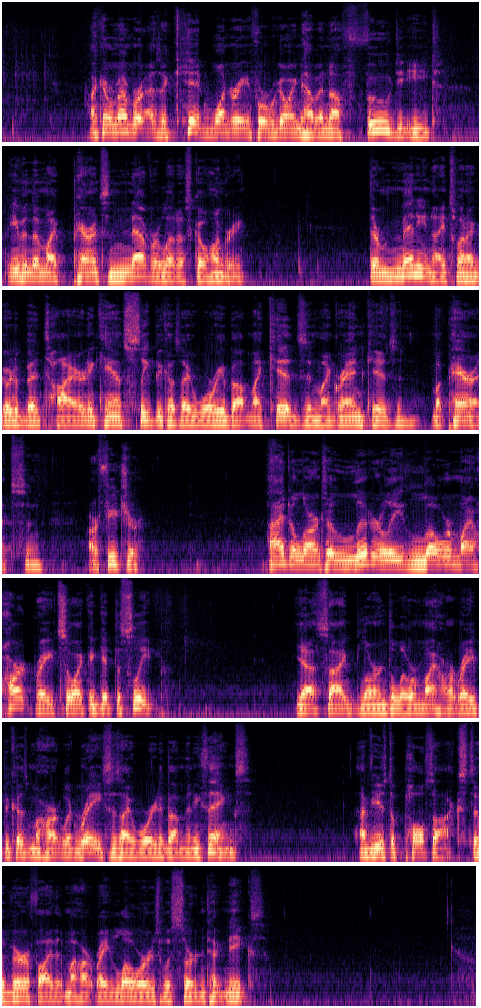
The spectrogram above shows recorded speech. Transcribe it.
I can remember as a kid wondering if we were going to have enough food to eat, even though my parents never let us go hungry. There are many nights when I go to bed tired and can't sleep because I worry about my kids and my grandkids and my parents and our future. I had to learn to literally lower my heart rate so I could get to sleep. Yes, I learned to lower my heart rate because my heart would race as I worried about many things. I've used a pulse ox to verify that my heart rate lowers with certain techniques.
